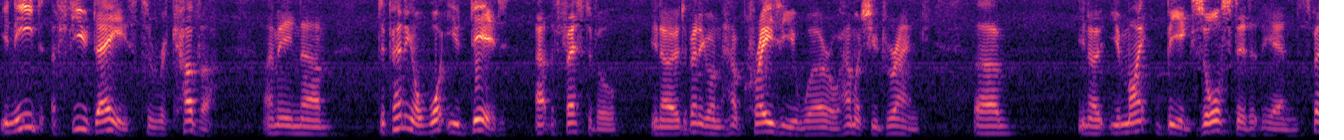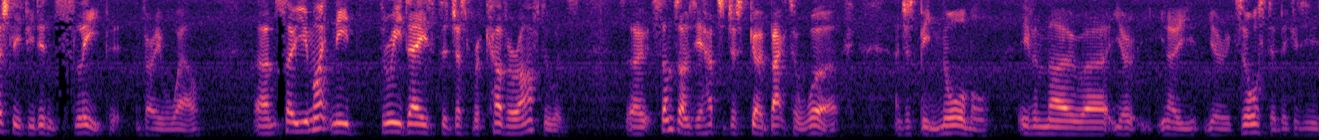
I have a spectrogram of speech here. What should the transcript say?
you need a few days to recover. I mean, um, depending on what you did at the festival, you know, depending on how crazy you were or how much you drank, um, you know, you might be exhausted at the end, especially if you didn't sleep very well. Um, so you might need three days to just recover afterwards. So sometimes you have to just go back to work and just be normal, even though uh, you're, you know, you're exhausted because you,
